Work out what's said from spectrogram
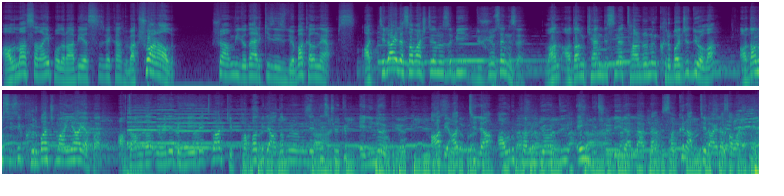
Almazsan ayıp olur abi yazısız ve kasmıyor. Bak şu an aldım. Şu an videoda herkes izliyor. Bakalım ne yapmışsın. Attila ile savaştığınızı bir düşünsenize. Lan adam kendisine Tanrı'nın kırbacı diyor lan. Adam sizi kırbaç manyağı yapar. Adamda öyle bir heybet var ki papa bile adamın önünde diz çöküp elini öpüyor. Abi Attila Avrupa'nın gördüğü en güçlü liderlerden. Sakın Attila ile savaşmayın.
